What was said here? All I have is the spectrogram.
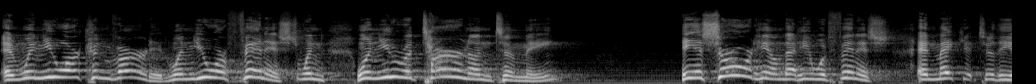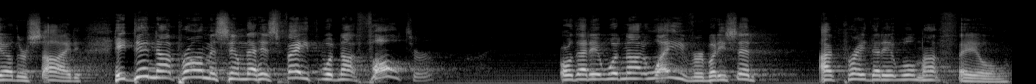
And when you are converted, when you are finished, when, when you return unto me, he assured him that he would finish and make it to the other side. He did not promise him that his faith would not falter or that it would not waver, but he said, I've prayed that it will not fail.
